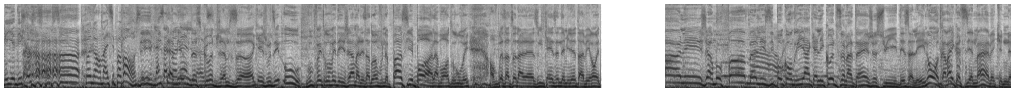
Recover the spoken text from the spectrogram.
mais il y a des choses qui sont aussi pas normales. C'est pas bon. C'est Des de la vitamines de scout, j'aime ça. OK, je vous dis où vous pouvez trouver des germes à des endroits où vous ne pensiez pas en avoir trouvé. On vous présente ça dans une quinzaine de minutes environ. Ah, les germophobes, les hypochondriaques à l'écoute ce matin, je suis désolé. Nous, on travaille quotidiennement avec une,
